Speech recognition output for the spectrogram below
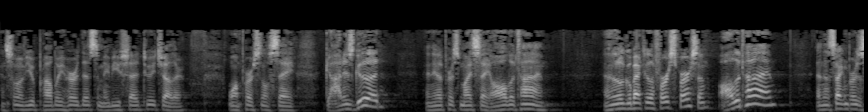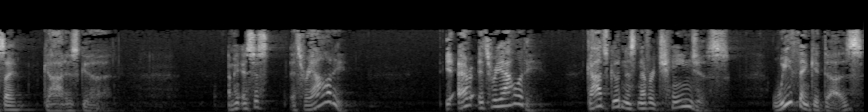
And some of you probably heard this and maybe you said it to each other. One person will say, God is good. And the other person might say, all the time. And then they'll go back to the first person, all the time. And the second person will say, God is good. I mean, it's just, it's reality. It's reality. God's goodness never changes. We think it does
